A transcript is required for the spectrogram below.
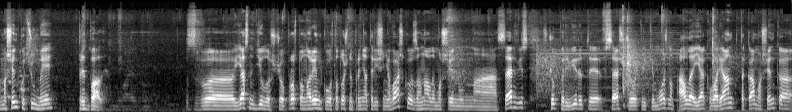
Машинку цю ми придбали. Е, ясне діло, що просто на ринку остаточно прийняти рішення важко. Загнали машину на сервіс, щоб перевірити все, що тільки можна. Але як варіант, така машинка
